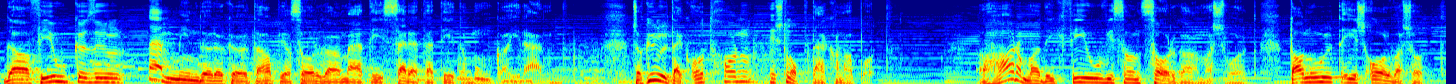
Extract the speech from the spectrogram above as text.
de a fiúk közül nem mind örökölte apja szorgalmát és szeretetét a munka iránt. Csak ültek otthon és lopták a napot. A harmadik fiú viszont szorgalmas volt, tanult és olvasott,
